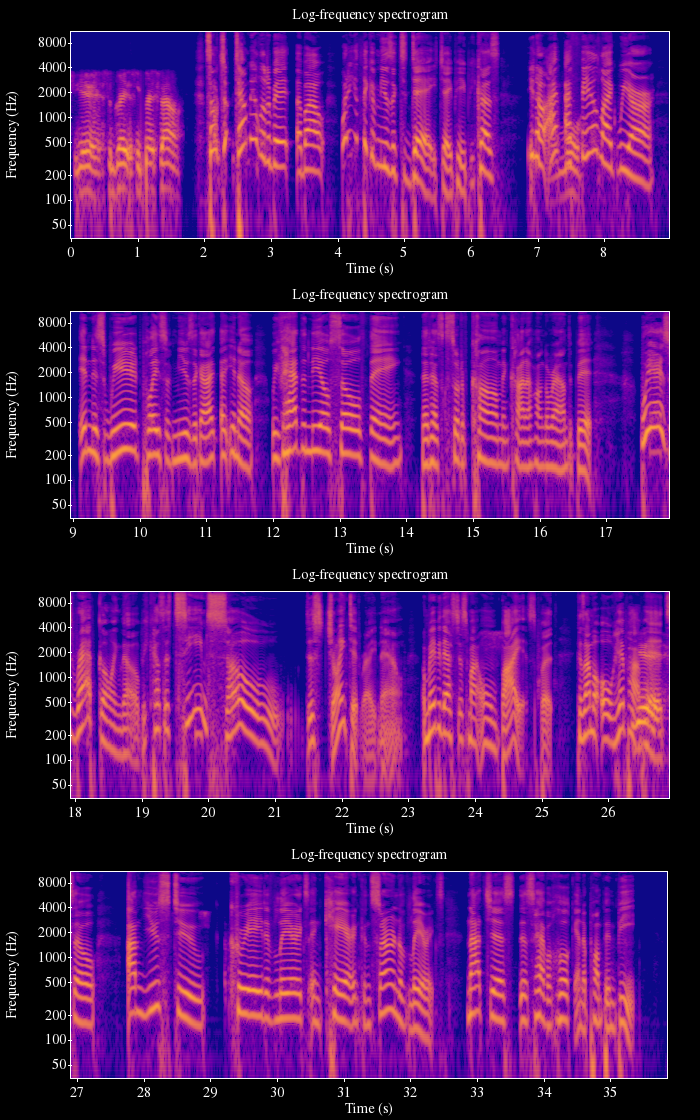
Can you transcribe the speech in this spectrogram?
yeah, it's a great it's a great sound. So t- tell me a little bit about what do you think of music today, JP? Because you know, I, I feel like we are in this weird place of music. I, I you know, we've had the neo soul thing that has sort of come and kind of hung around a bit. Where is rap going though? Because it seems so disjointed right now. Or maybe that's just my own bias, but because I'm an old hip hop Yeah. head, so I'm used to creative lyrics and care and concern of lyrics, not just just have a hook and a pumping beat.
